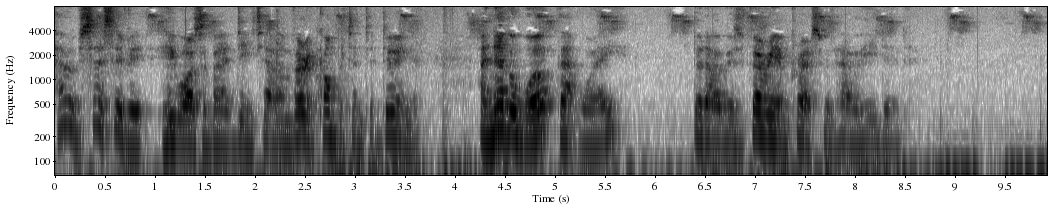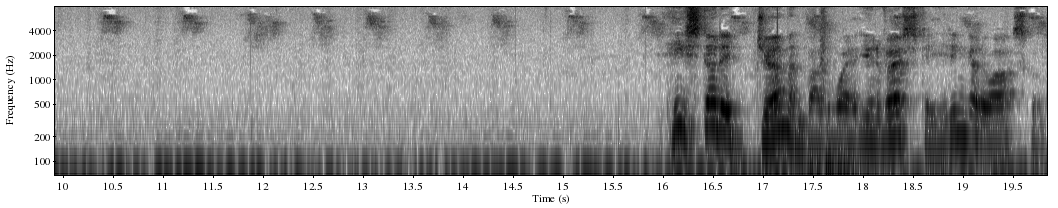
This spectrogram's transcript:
how obsessive it, he was about detail and very competent at doing it. I never worked that way, but I was very impressed with how he did. He studied German, by the way, at university. He didn't go to art school.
